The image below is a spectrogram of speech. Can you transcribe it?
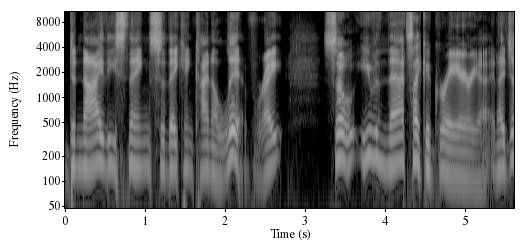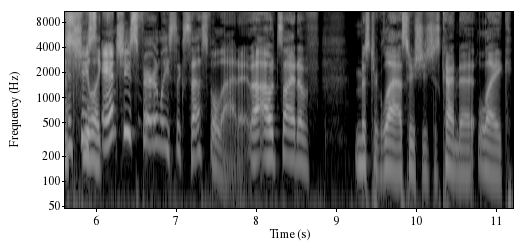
deny these things so they can kind of live, right? So even that's like a gray area, and I just and feel like and she's fairly successful at it. uh, Outside of Mr. Glass, who she's just kind of like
